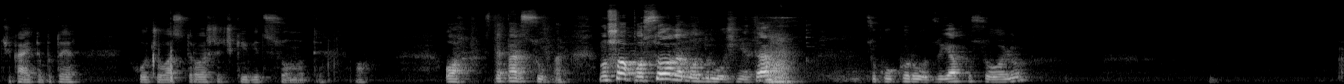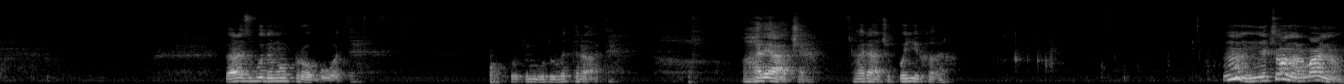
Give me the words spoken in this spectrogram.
Чекайте, бо то я хочу вас трошечки відсунути. О. О, тепер супер. Ну що, посолимо, дружні, так? Цю кукурудзу я посолю. Зараз будемо пробувати. Потім буду витирати. Гаряче. Гаряче, поїхали. Ммм, нічого, нормально.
